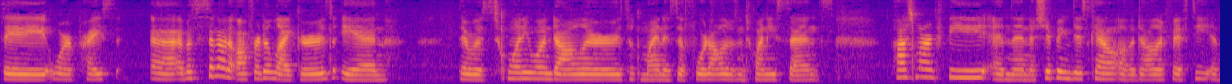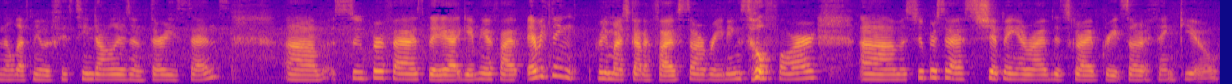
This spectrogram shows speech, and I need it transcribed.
They were priced, uh, I must have sent out an offer to Likers and there was $21 minus the $4.20 Poshmark fee and then a shipping discount of $1.50 and then left me with $15.30 um, super fast. They uh, gave me a five everything pretty much got a five star rating so far. Um, super fast shipping arrived described great seller thank you.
